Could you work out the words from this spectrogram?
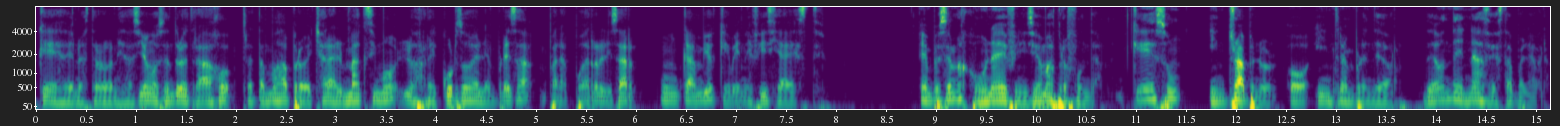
que desde nuestra organización o centro de trabajo tratamos de aprovechar al máximo los recursos de la empresa para poder realizar un cambio que beneficie a este. Empecemos con una definición más profunda. ¿Qué es un intrapreneur o intraemprendedor? ¿De dónde nace esta palabra?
